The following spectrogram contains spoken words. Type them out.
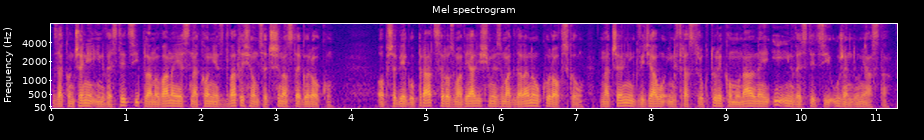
Zakończenie inwestycji planowane jest na koniec 2013 roku. O przebiegu prac rozmawialiśmy z Magdaleną Kurowską, naczelnik Wydziału Infrastruktury Komunalnej i Inwestycji Urzędu Miasta.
